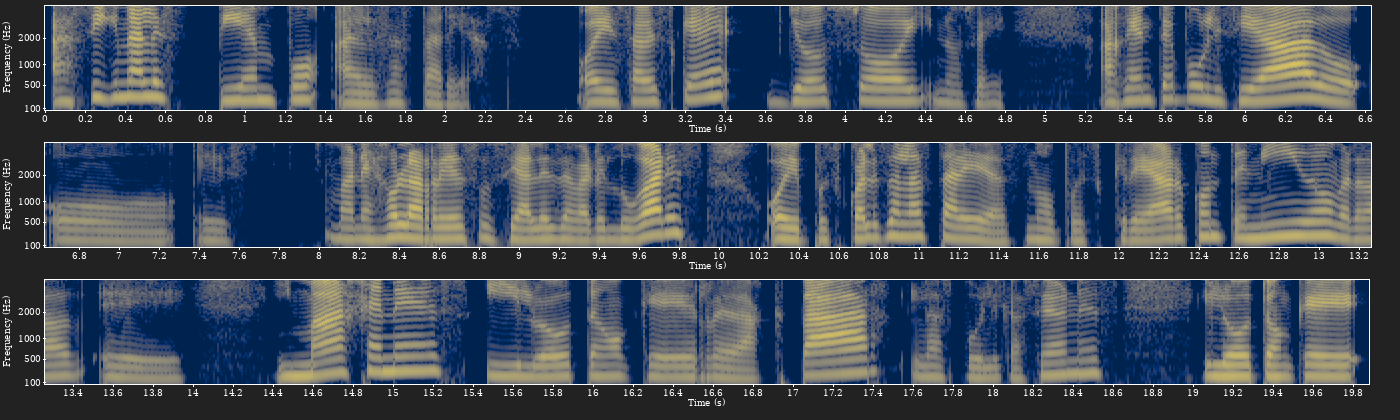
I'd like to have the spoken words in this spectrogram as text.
Asignales tiempo a esas tareas. Oye, ¿sabes qué? Yo soy, no sé, agente de publicidad o, manejo las redes sociales de varios lugares. Oye, pues ¿cuáles son las tareas? No, pues crear contenido, ¿verdad? Eh, imágenes y luego tengo que redactar las publicaciones y luego tengo que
